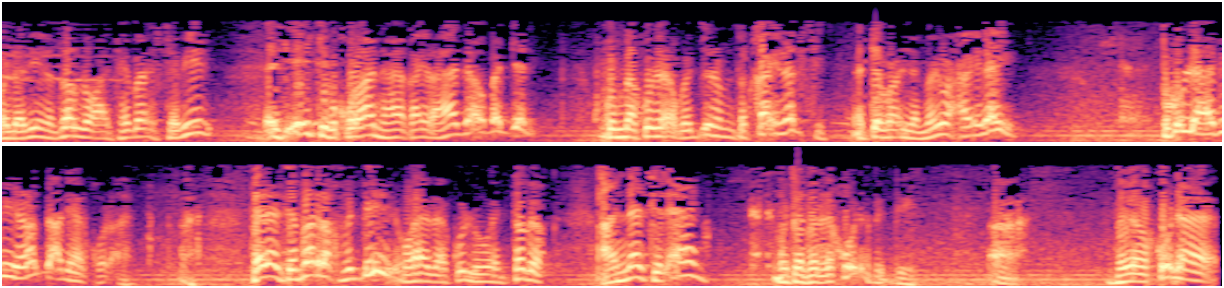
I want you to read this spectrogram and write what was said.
والذين ضلوا عن السبيل ائتي بقرآن غير هذا وبدل كل ما كنا أبدله من تلقاء نفسي أتبع لما يوحى إليه فكل هذه رد عليها القرآن. فلا نتفرق في الدين وهذا كله ينطبق على الناس الآن متفرقون في الدين. آه. فيقول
